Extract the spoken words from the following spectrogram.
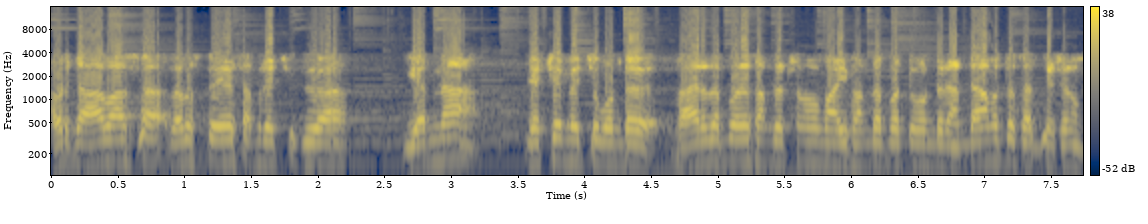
അവിടുത്തെ ആവാസ വ്യവസ്ഥയെ സംരക്ഷിക്കുക എന്ന ലക്ഷ്യം വെച്ചുകൊണ്ട് ഭാരതപ്പുഴ സംരക്ഷണവുമായി ബന്ധപ്പെട്ടുകൊണ്ട് രണ്ടാമത്തെ സംരക്ഷണം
